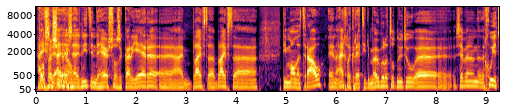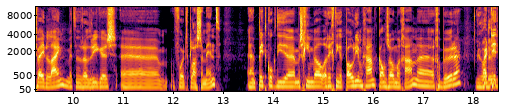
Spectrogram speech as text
Hij is, hij, is, hij is niet in de herfst van zijn carrière. Eh, hij blijft, eh, blijft eh, die mannen trouw. En eigenlijk redt hij de meubelen tot nu toe. Eh, ze hebben een, een goede tweede lijn met een Rodriguez eh, voor het klassement. Een Pitcock die eh, misschien wel richting het podium gaan. Kan zomaar gaan eh, gebeuren. Maar dit,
